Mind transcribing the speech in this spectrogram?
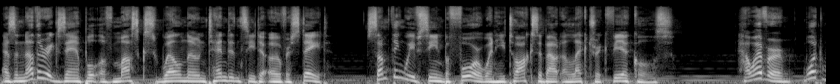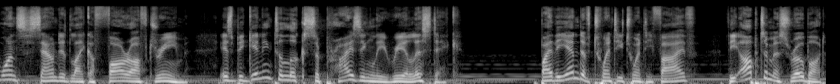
as another example of Musk's well known tendency to overstate, something we've seen before when he talks about electric vehicles. However, what once sounded like a far off dream is beginning to look surprisingly realistic. By the end of 2025, the Optimus robot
